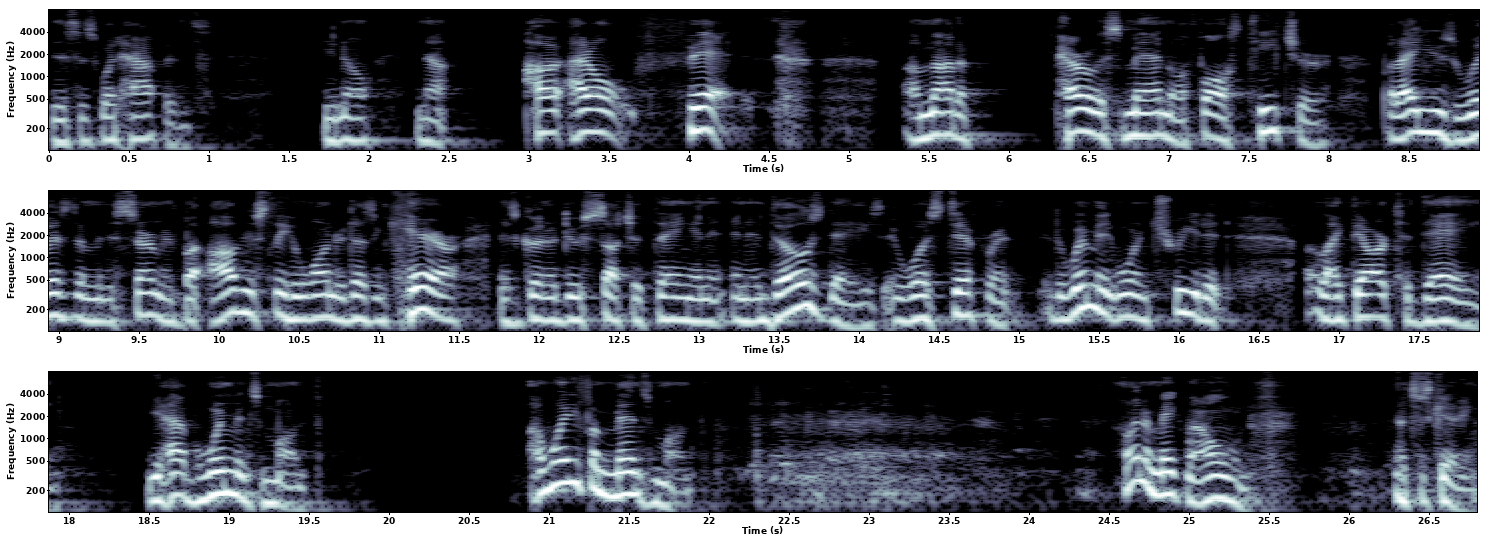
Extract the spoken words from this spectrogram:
this is what happens. You know, now I, I don't fit. I'm not a perilous man or a false teacher, but I use wisdom and discernment. But obviously, who doesn't care is going to do such a thing. And, and in those days, it was different. The women weren't treated like they are today. You have Women's Month. I'm waiting for Men's Month. I'm going to make my own. I'm just kidding.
